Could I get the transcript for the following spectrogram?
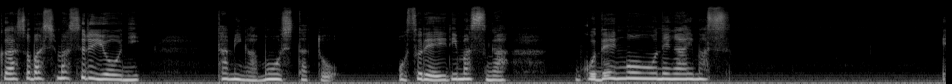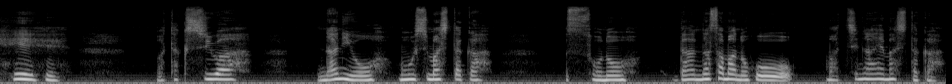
腹遊ばしまするように民が申したと恐れ入りますがご伝言を願います。へえへえ私は何を申しましたか？その旦那様の方を間違えましたか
